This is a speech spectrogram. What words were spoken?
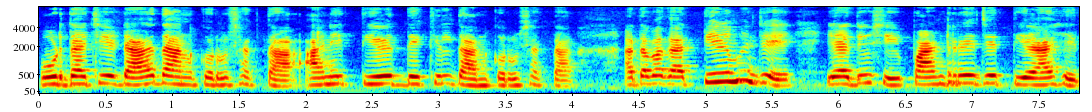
उडदाची डाळ दान करू शकता आणि तीळ देखील दान करू शकता. आता बघा तीळ म्हणजे या दिवशी पांढरे जे तीळ आहेत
